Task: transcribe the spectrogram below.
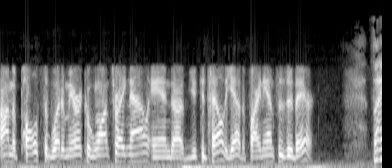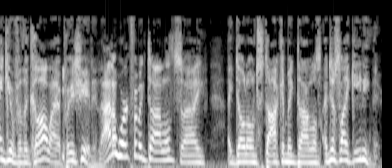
on the pulse of what America wants right now. And uh, you can tell, yeah, the finances are there. Thank you for the call. I appreciate it. I don't work for McDonald's. I, I don't own stock in McDonald's. I just like eating there.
